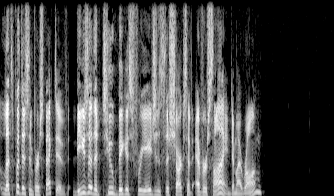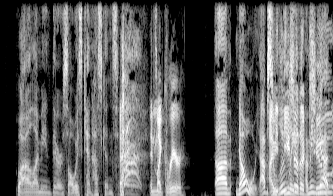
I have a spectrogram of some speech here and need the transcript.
let's put this in perspective. These are the two biggest free agents the Sharks have ever signed. Am I wrong? Well, I mean, there's always Kent Huskins. In my career. um, no, I absolutely. mean, these are the I mean, two yeah,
